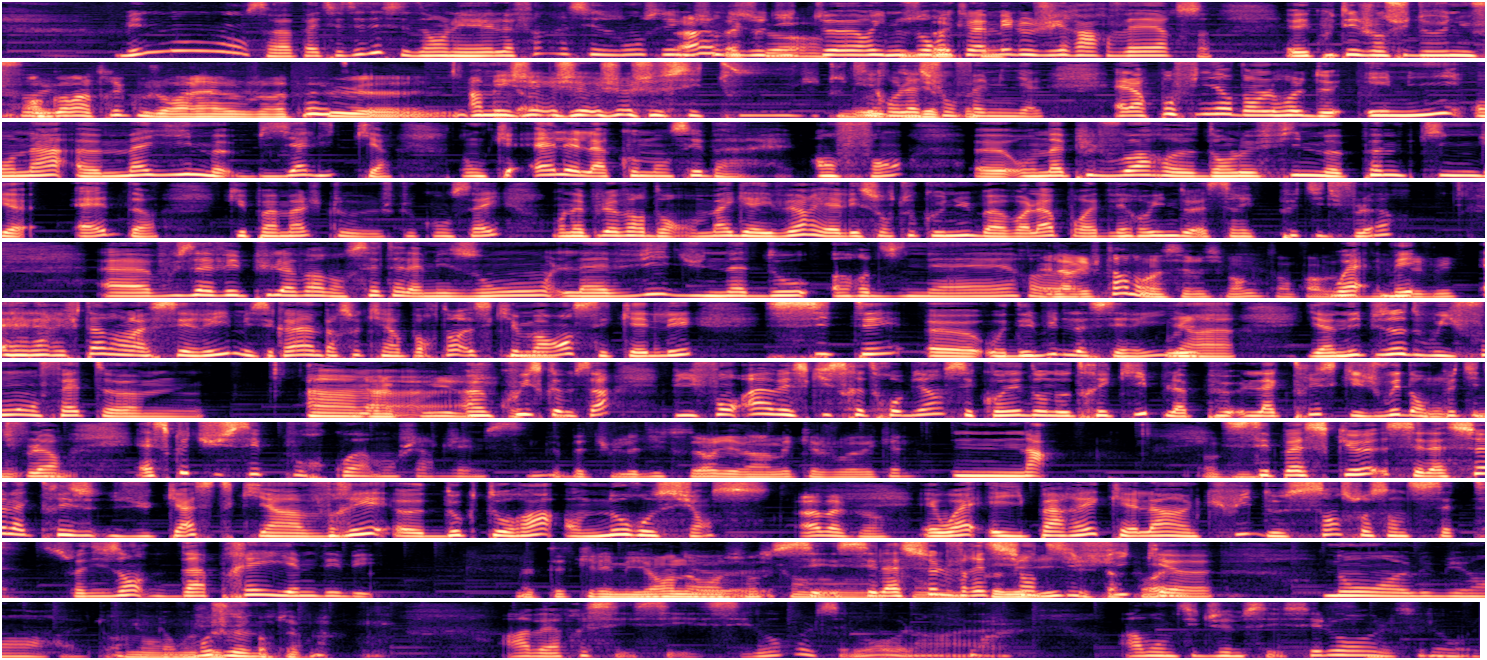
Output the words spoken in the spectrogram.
Mais non, ça va pas être cet été, c'est dans les, la fin de la saison, c'est l'émission Ah, des auditeurs. Ils nous ont réclamé le Gérard Verse. Euh, écoutez, j'en suis devenue folle. Encore un truc où j'aurais, j'aurais pas vu. euh, Ah mais je, je, je, je sais tout, de toutes les relations familiales. Alors pour finir dans le rôle de Amy, on a euh, Maïm Bialik. Donc elle, elle a commencé bah, enfant. Euh, on a pu le voir euh, dans le film Pumpkin Head, qui est pas mal, je te, je te conseille. On a pu la voir dans MacGyver et elle est surtout connue bah, voilà, pour être l'héroïne de la série Petite Fleur. Euh, vous avez pu la voir dans 7 à la maison, La vie d'une ado ordinaire. Elle euh, arrive tard dans la série, c'est marrant que t'en parles. Ouais, mais- début. elle arrive tard dans la série, mais c'est quand même un perso qui est important. Et ce qui est Ouais. marrant, c'est qu'elle est citée euh, au début de la série. Il, y Oui. a un, il y a un épisode où ils font en fait euh, un, y un quiz, un quiz comme ça. Puis ils font ah mais ce qui serait trop bien, c'est qu'on est dans notre équipe la pe- l'actrice qui jouait dans Mm, Petite mm, Fleur. mm. Est-ce que tu sais pourquoi, mon cher James? Ben, tu l'as dit tout à l'heure, il y avait un mec qui a joué avec elle? Non, C'est parce que c'est la seule actrice du cast qui a un vrai euh, doctorat en neurosciences. Ah d'accord. Et ouais, et il paraît qu'elle a un QI de 167, soi-disant d'après IMDb. Bah, Peut-être qu'elle est meilleure en euh, neurosciences. c'est la seule vraie comédie, scientifique. euh, non, le bien. arrête, Ah moi, moi je je bien. pas. Ah ben après c'est le rôle, c'est le rôle. Hein. Ah mon petit James, c'est c'est le rôle, c'est le rôle.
